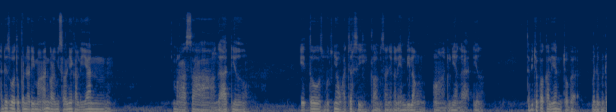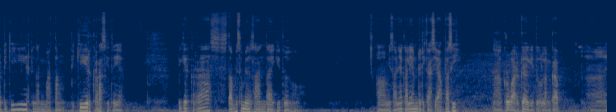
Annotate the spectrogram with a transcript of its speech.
Ada suatu penerimaan kalau misalnya kalian merasa nggak adil. Itu sebetulnya wajar sih kalau misalnya kalian bilang oh, dunia nggak adil. Tapi coba kalian coba benar-benar pikir dengan matang pikir keras gitu ya. Pikir keras tapi sambil santai gitu. Uh, misalnya kalian udah dikasih apa sih uh, keluarga gitu lengkap. Uh,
